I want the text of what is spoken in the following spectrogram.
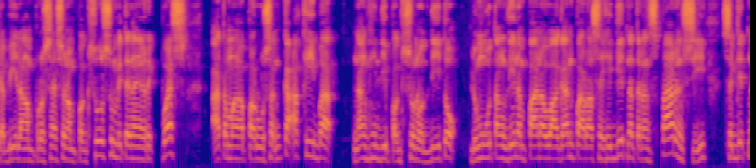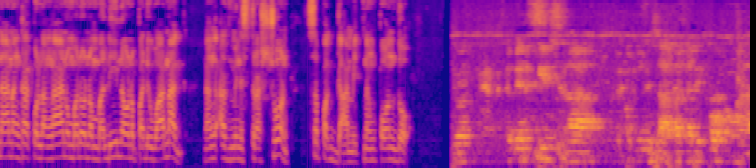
kabilang ang proseso ng pagsusumite ng request at ang mga parusang kaakibat ng hindi pagsunod dito. Lumutang din ang panawagan para sa higit na transparency sa gitna ng kakulangan umano ng malinaw na paliwanag ng administrasyon sa paggamit ng pondo. And then since uh, pag-uusapan na rin po ang mga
